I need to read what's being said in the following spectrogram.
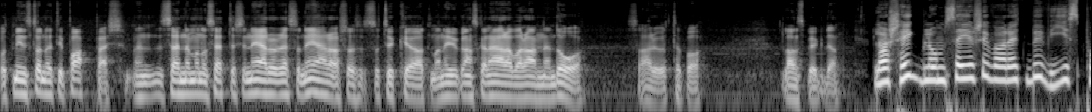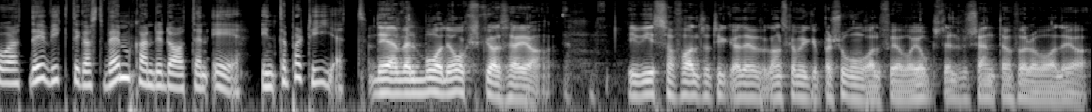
åtminstone till pappers. Men sen när man sätter sig ner och resonerar så, så tycker jag att man är ju ganska nära varandra ändå, så här ute på landsbygden. Lars Häggblom säger sig vara ett bevis på att det är viktigast vem kandidaten är, inte partiet. Det är väl både och ska jag säga. I vissa fall så tycker jag det är ganska mycket personval för jag var jobbställd för Centern förra valet. Ja.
